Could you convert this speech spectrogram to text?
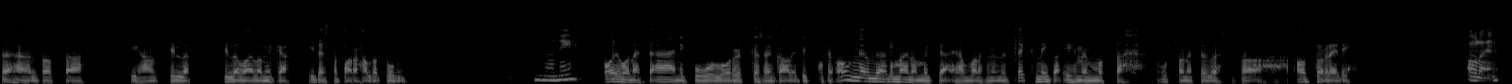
tähän tota, ihan sillä, sillä lailla, mikä itsestä parhaalta tuntuu. No niin. toivon, että ääni kuuluu. Rytkösen kanssa oli pikkusen ongelmia, kun mä en ole mikään ihan varsinainen tekniikan ihme, mutta uskon, että tästä saa. Ootko ready? Olen.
